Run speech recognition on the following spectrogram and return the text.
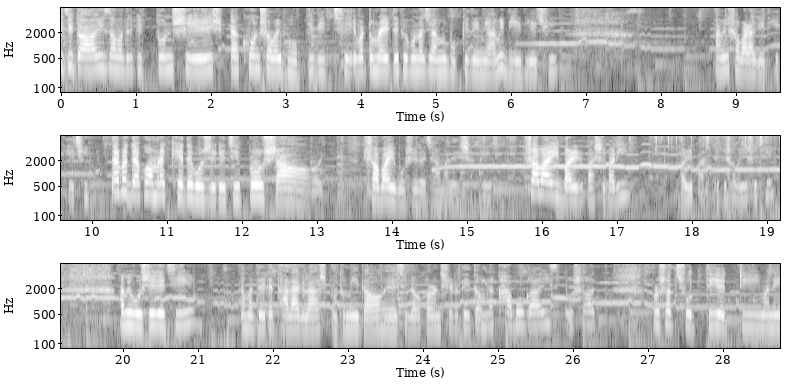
এই যে গাইজ আমাদের কীর্তন শেষ। এখন সবাই ভক্তি দিচ্ছে। এবার তোমরা এটা ভেবো না যে আমি ভক্তি দিইনি, আমি দিয়ে দিয়েছি। আমি সবার আগে দিয়ে দিয়েছি। তারপর দেখো আমরা খেতে বসে গেছি। প্রসাদ। সবাই বসে গেছে আমাদের সাথে। সবাই বাড়ির পাশে বাড়ি, বাড়ির পাশ থেকে সবাই এসেছে। আমি বসে গেছি। আমাদেরকে থালা গ্লাস প্রথমেই দেওয়া হয়েছিল, কারণ সেটাতেই তো আমরা খাব গাইস প্রসাদ প্রসাদ সত্যি একটি মানে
